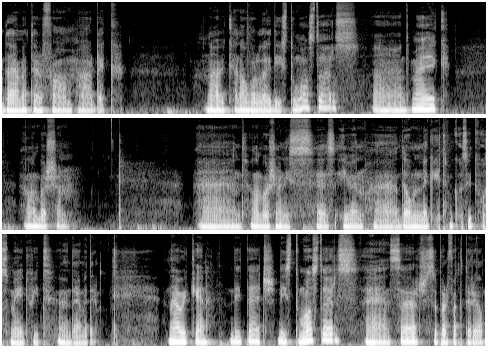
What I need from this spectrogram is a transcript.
Diameter from our deck. Now we can overlay these two monsters and make version and Lamborghini has even uh, negate because it was made with uh, diameter. Now we can detach these two monsters and search superfactorial.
